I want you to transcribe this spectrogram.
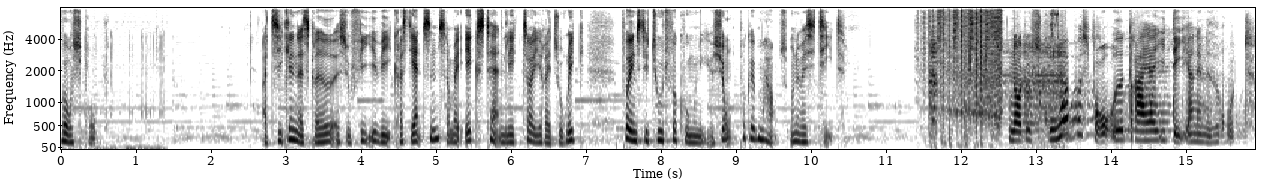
vores sprog. Artiklen er skrevet af Sofie V. Christiansen, som er ekstern lektor i retorik på Institut for Kommunikation på Københavns Universitet. Når du skruer på sproget, drejer idéerne med rundt.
